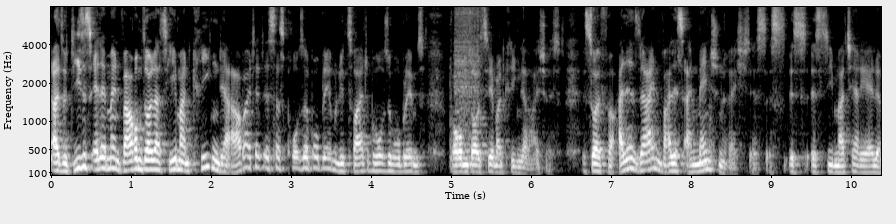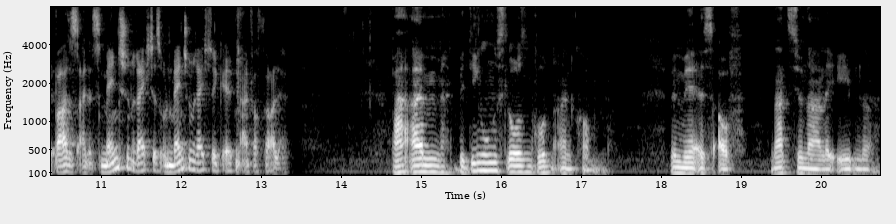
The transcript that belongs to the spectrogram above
Also dieses Element, warum soll das jemand kriegen, der arbeitet, ist das große Problem. Und die zweite große Problem ist, warum soll es jemand kriegen, der reich ist? Es soll für alle sein, weil es ein Menschenrecht ist. Es ist, ist die materielle Basis eines Menschenrechts und Menschenrechte gelten einfach für alle. Bei einem bedingungslosen Grundeinkommen, wenn wir es auf nationaler Ebene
